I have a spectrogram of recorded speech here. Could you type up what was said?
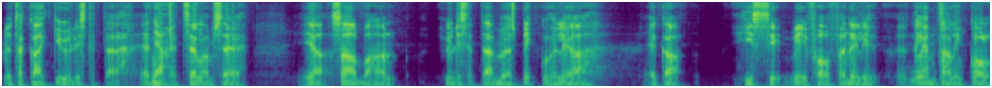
nythän kaikki yhdistetään. Että et Sellamseen ja Saalbahan yhdistetään myös pikkuhiljaa. Eka hissi Wiefhofen, eli Glemtalin kol,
